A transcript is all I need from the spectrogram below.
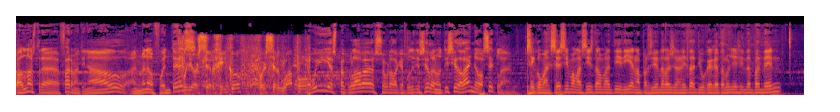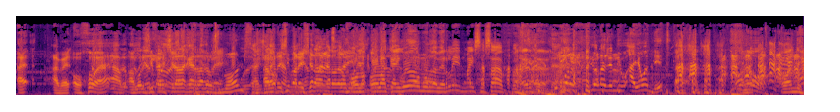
pel nostre far matinal, en Manel Fuentes, Puedes ser rico, puedes ser guapo. que avui especulava sobre la que podria ser la notícia de l'any o del segle. Si comencéssim a les 6 del matí dient el president de la Generalitat diu que Catalunya és independent... A, veure, ojo, eh? A, a veure si apareixerà la Guerra dels Mons. A veure si apareixerà la Guerra dels O Mons. la, o la caiguda del mur de Berlín, mai se sap. I la gent diu, ah, ja ho han dit. O han dit...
